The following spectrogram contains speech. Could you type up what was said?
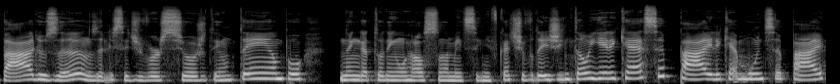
vários anos, ele se divorciou já tem um tempo, não engatou nenhum relacionamento significativo desde então, e ele quer ser pai, ele quer muito ser pai,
